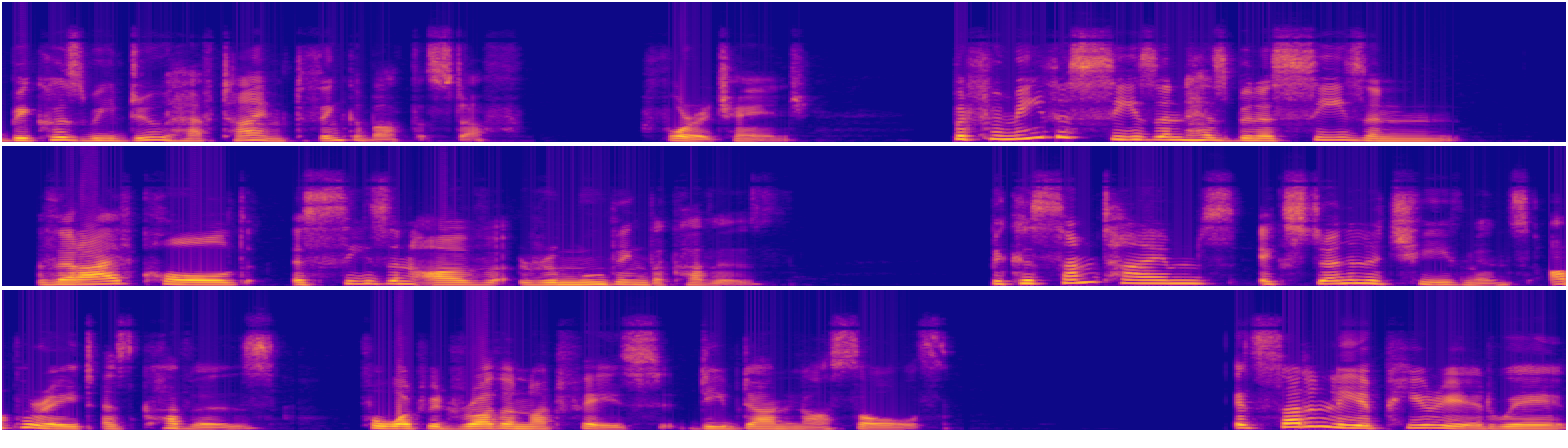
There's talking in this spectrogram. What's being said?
because we do have time to think about this stuff for a change. But for me, this season has been a season that I've called a season of removing the covers. Because sometimes external achievements operate as covers for what we'd rather not face deep down in our souls it's suddenly a period where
